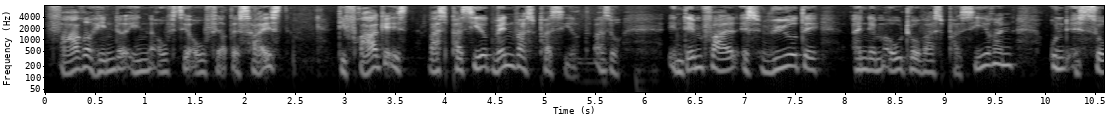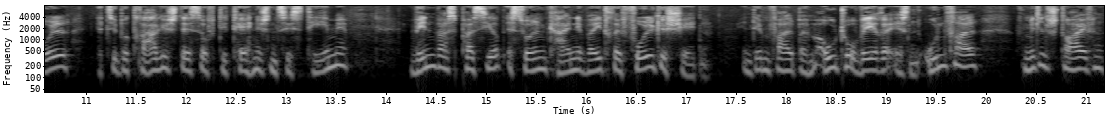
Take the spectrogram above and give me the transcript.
Fahrer hinter Ihnen auf Sie auffährt. Das heißt, die Frage ist, was passiert, wenn was passiert? Also in dem Fall, es würde an dem Auto was passieren und es soll, jetzt übertrage ich das auf die technischen Systeme, wenn was passiert, es sollen keine weitere Folgeschäden. In dem Fall beim Auto wäre es ein Unfall auf Mittelstreifen.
